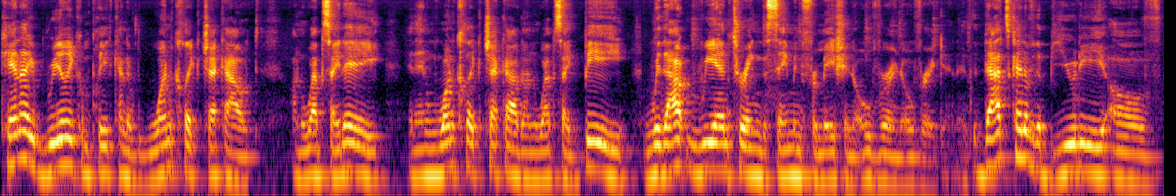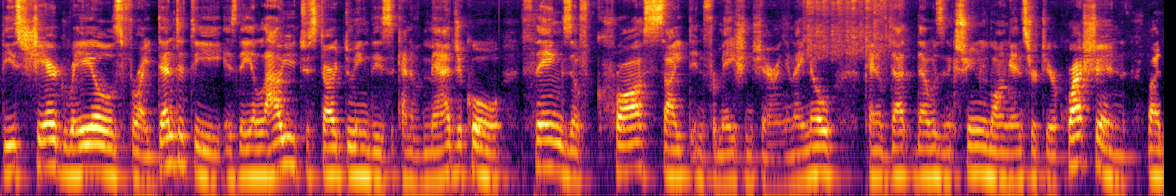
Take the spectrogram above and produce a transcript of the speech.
can I really complete kind of one click checkout on website A and then one click checkout on website B without re-entering the same information over and over again. And that's kind of the beauty of these shared rails for identity is they allow you to start doing these kind of magical things of cross-site information sharing. And I know kind of that that was an extremely long answer to your question, but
